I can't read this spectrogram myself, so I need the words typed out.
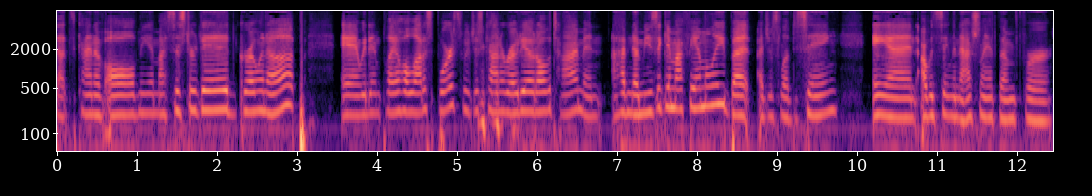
that's kind of all me and my sister did growing up. And we didn't play a whole lot of sports. We just kind of rodeoed all the time. And I have no music in my family, but I just love to sing. And I would sing the national anthem for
